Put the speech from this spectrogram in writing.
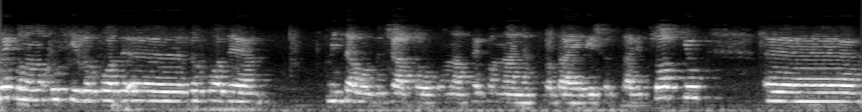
Виконано усі доходи, е, доходи місцевого бюджету у нас виконання складає більше 100%. Е,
